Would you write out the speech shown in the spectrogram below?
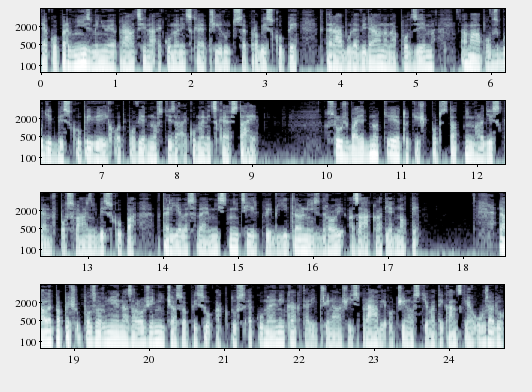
jako první zmiňuje práci na ekumenické příručce pro biskupy, která bude vydána na podzim a má povzbudit biskupy v jejich odpovědnosti za ekumenické vztahy. Služba jednotě je totiž podstatným hlediskem v poslání biskupa, který je ve své místní církvi viditelný zdroj a základ jednoty. Dále papež upozorňuje na založení časopisu Actus Ecumenica, který přináší zprávy o činnosti Vatikánského úřadu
